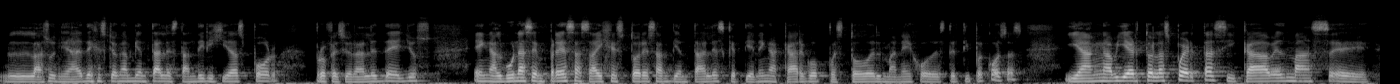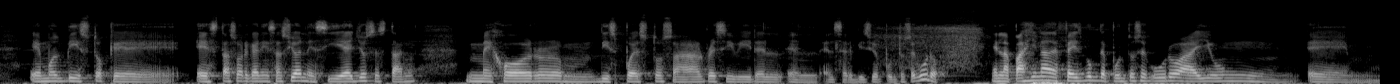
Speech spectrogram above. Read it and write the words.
Las unidades de gestión ambiental están dirigidas por profesionales de ellos en algunas empresas hay gestores ambientales que tienen a cargo pues todo el manejo de este tipo de cosas y han abierto las puertas y cada vez más eh, hemos visto que estas organizaciones, si ellos están mejor mm, dispuestos a recibir el, servicio de Punto Seguro. En la página de Facebook de Punto Seguro hay un, em,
